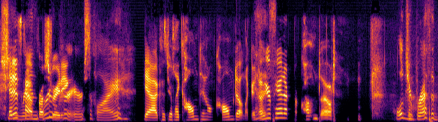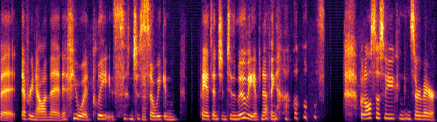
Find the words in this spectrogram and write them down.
she It is kind of frustrating. Her air supply. Yeah. Because you're like, calm down, calm down. Like I know you're panicked, but calm down. Hold your breath a bit every now and then, if you would, please, just mm. so we can pay attention to the movie, if nothing else. but also so you can conserve air.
